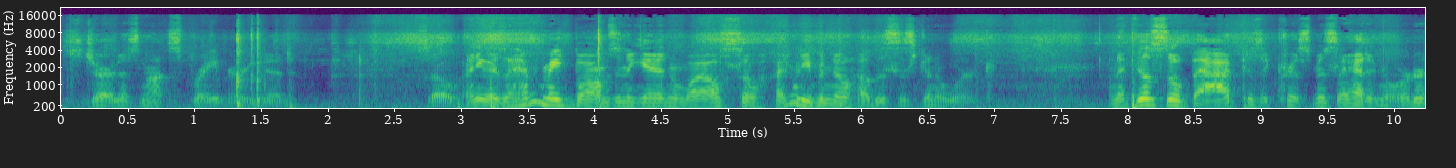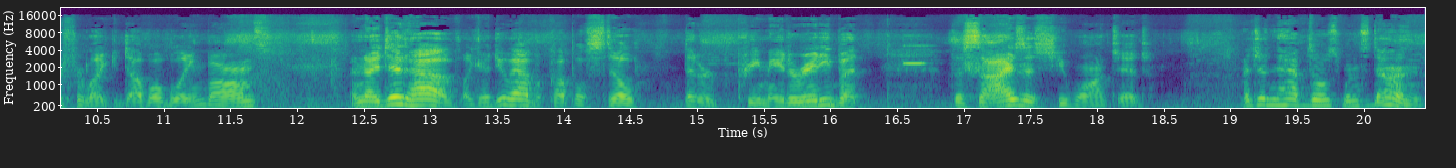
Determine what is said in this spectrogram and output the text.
This jar does not spray very good. So, anyways, I haven't made bombs in again in a while, so I don't even know how this is going to work. And I feel so bad because at Christmas I had an order for like double bling bombs. And I did have, like, I do have a couple still that are pre-made already, but the sizes she wanted, I didn't have those ones done.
